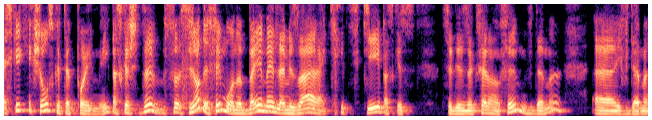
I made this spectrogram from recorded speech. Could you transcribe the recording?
est-ce qu'il y a quelque chose que tu n'as pas aimé? Parce que je dis, c'est le genre de film où on a bien, bien de la misère à critiquer parce que c'est des excellents films, évidemment. Euh, évidemment.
